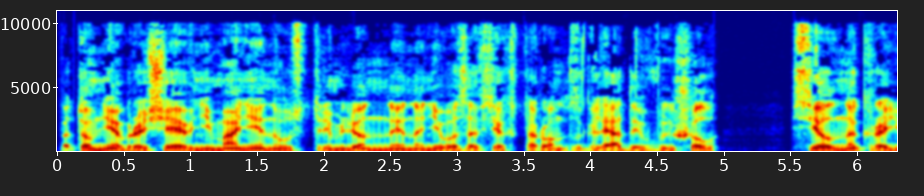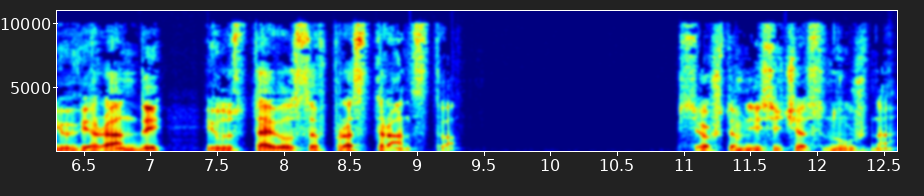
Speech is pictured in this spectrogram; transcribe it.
Потом, не обращая внимания на устремленные на него со всех сторон взгляды, вышел сел на краю веранды и уставился в пространство. Все, что мне сейчас нужно,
